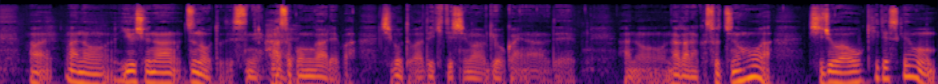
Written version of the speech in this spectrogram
まあ、あの、優秀な頭脳とですね、パソコンがあれば仕事ができてしまう業界なので、あの、なかなかそっちの方は市場は大きいですけども、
